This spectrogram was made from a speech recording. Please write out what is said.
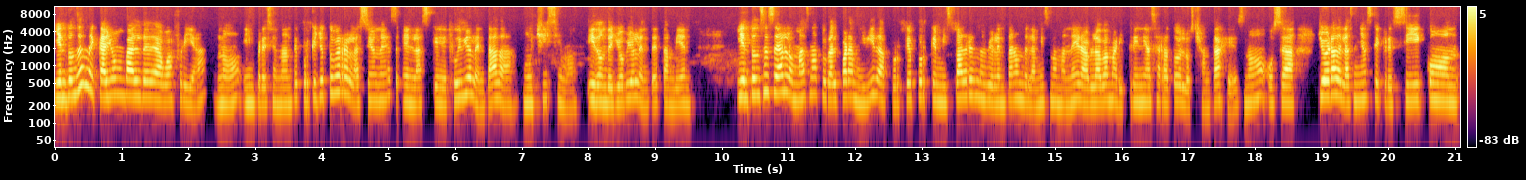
Y entonces me cae un balde de agua fría, ¿no? Impresionante, porque yo tuve relaciones en las que fui violentada muchísimo y donde yo violenté también. Y entonces era lo más natural para mi vida. ¿Por qué? Porque mis padres me violentaron de la misma manera. Hablaba Maritrini hace rato de los chantajes, ¿no? O sea, yo era de las niñas que crecí con,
